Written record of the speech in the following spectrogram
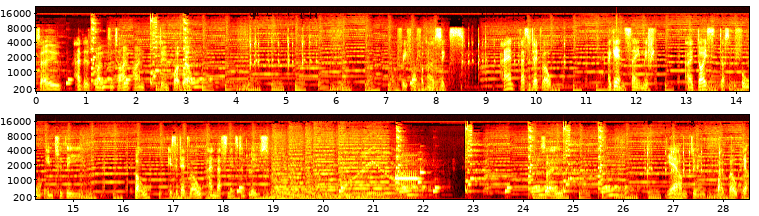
So, at this moment in time, I'm doing quite well. Three, four, five, uh, six, and that's a dead roll. Again, same, if a dice doesn't fall into the bowl, it's a dead roll, and that's an instant lose. So, yeah, I'm doing quite well here.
